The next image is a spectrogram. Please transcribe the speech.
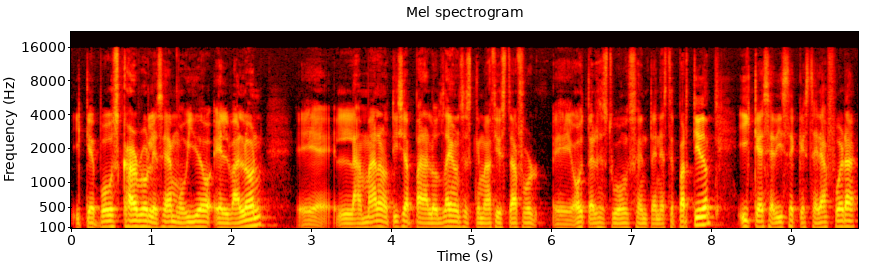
y que Bo Scarborough les haya movido el balón. Eh, la mala noticia para los Lions es que Matthew Stafford eh, otra vez estuvo ausente en este partido y que se dice que estaría fuera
